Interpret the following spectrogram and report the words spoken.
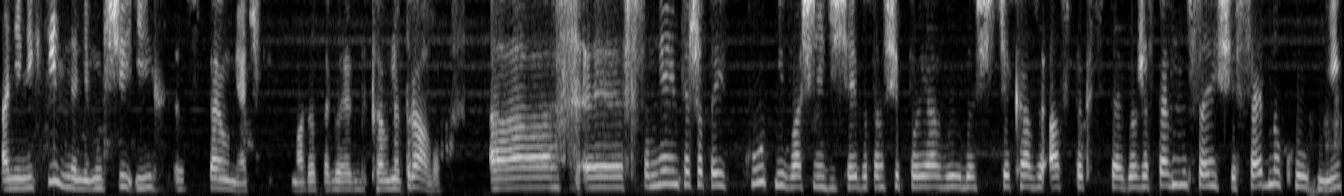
ani nikt inny nie musi ich spełniać. Ma do tego jakby pełne prawo. A e, wspomniałem też o tej kłótni właśnie dzisiaj, bo tam się pojawił dość ciekawy aspekt tego, że w pewnym sensie sedno kłótni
